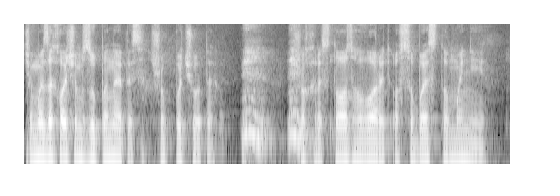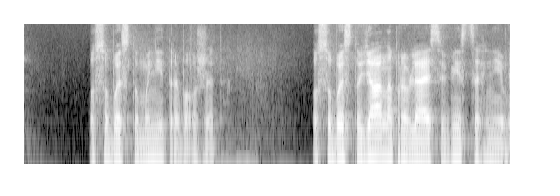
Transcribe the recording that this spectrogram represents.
Чи ми захочемо зупинитись, щоб почути, що Христос говорить особисто мені. Особисто мені треба ожити. Особисто я направляюся в місце гніву.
